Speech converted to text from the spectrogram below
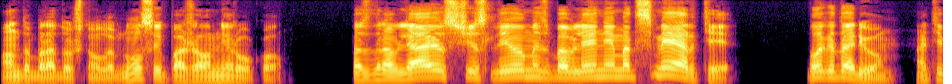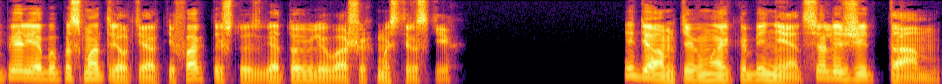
Он добродушно улыбнулся и пожал мне руку. «Поздравляю с счастливым избавлением от смерти!» «Благодарю. А теперь я бы посмотрел те артефакты, что изготовили в ваших мастерских». «Идемте в мой кабинет, все лежит там»,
